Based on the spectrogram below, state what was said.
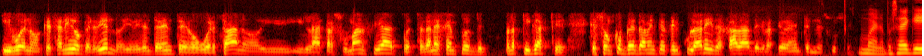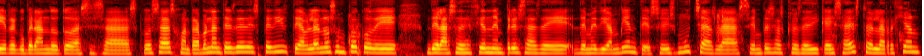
y bueno que se han ido perdiendo y evidentemente los huertanos y, la transhumancia pues te dan ejemplos de prácticas que, que, son completamente circulares y dejadas desgraciadamente en desuso. Bueno pues hay que ir recuperando todas esas cosas. Juan Ramón antes de despedirte háblanos un poco de, de la asociación de empresas de, de medio ambiente. Sois muchas las empresas que os dedicáis a esto en la región.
